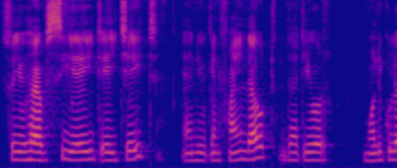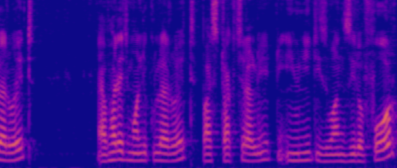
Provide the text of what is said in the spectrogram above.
so you have C 8 H 8 and you can find out that your molecular weight average molecular weight per structural unit, unit is 104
